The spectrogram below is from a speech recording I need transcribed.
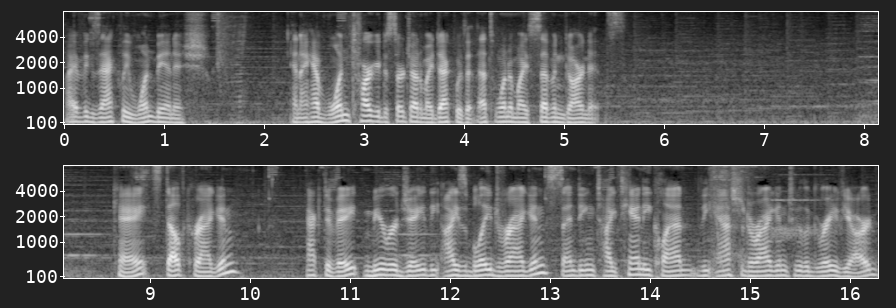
I have exactly one banish. And I have one target to search out of my deck with it. That's one of my seven garnets. Okay, Stealth Kragen. Activate Mirror Jade, the Ice Blade Dragon, sending Titaniklad, the Ash Dragon, to the graveyard.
